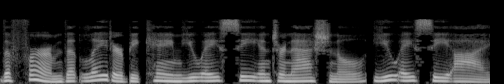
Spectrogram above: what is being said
the firm that later became UAC International UACI.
